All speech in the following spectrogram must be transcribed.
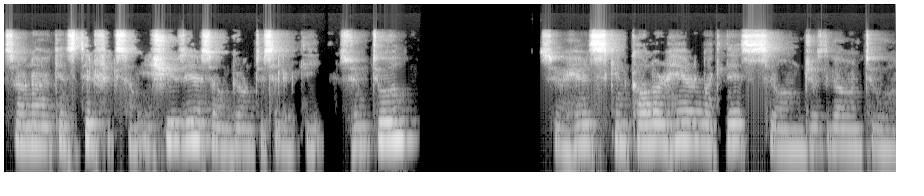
So now you can still fix some issues here. So I'm going to select the zoom tool so here's skin color here like this. So I'm just going to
